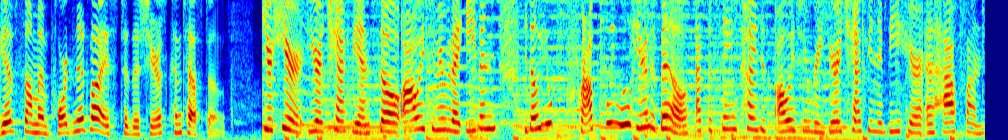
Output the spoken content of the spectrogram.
gives some important advice to this year's contestants. You're here, you're a champion, so always remember that even though you probably will hear the bell, at the same time just always remember you're a champion to be here and have fun.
